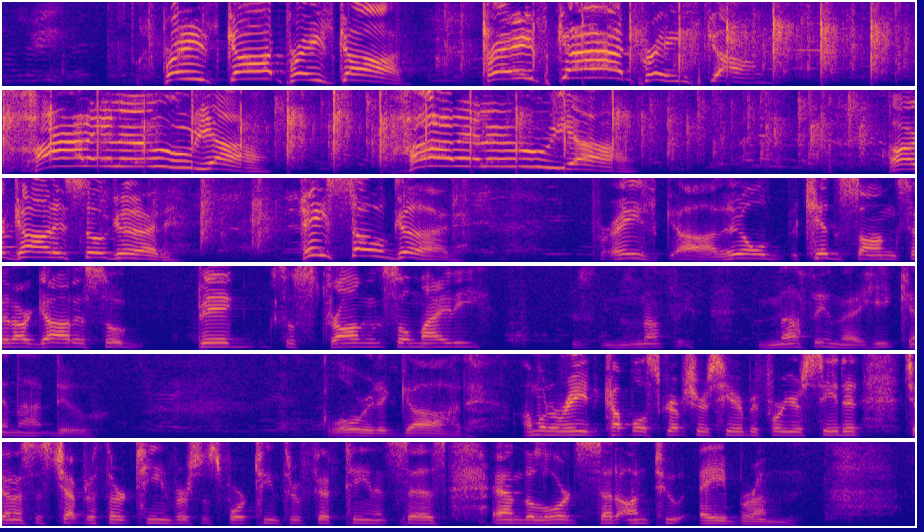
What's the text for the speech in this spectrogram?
Praise God. Praise God. Praise God. Praise God. Hallelujah. Hallelujah. Our God is so good. He's so good. Praise God. The old kids' song said, Our God is so big, so strong, and so mighty. There's nothing, nothing that He cannot do. Glory to God. I'm going to read a couple of scriptures here before you're seated. Genesis chapter 13, verses 14 through 15. It says, And the Lord said unto Abram,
